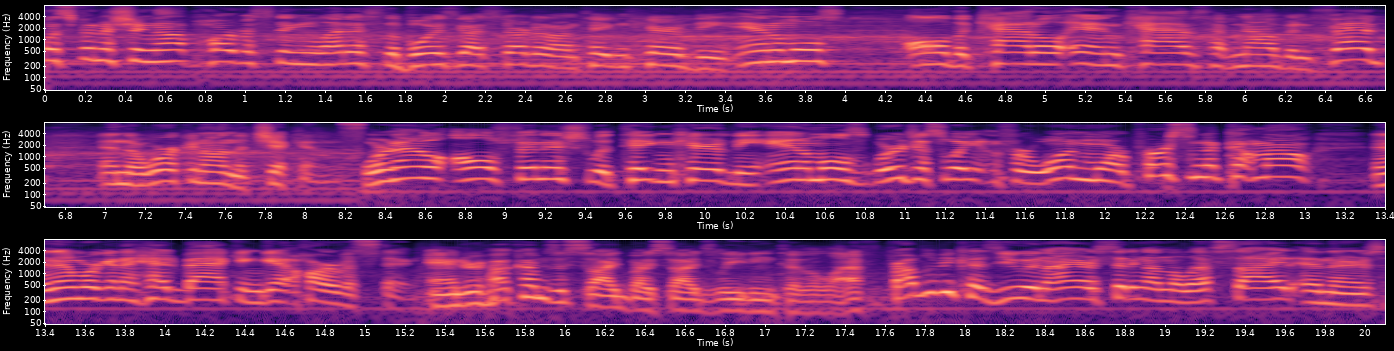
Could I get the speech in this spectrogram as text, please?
Was finishing up harvesting lettuce, the boys got started on taking care of the animals. All the cattle and calves have now been fed and they're working on the chickens. We're now all finished with taking care of the animals. We're just waiting for one more person to come out and then we're gonna head back and get harvesting. Andrew, how comes the side by sides leading to the left? Probably because you and I are sitting on the left side and there's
